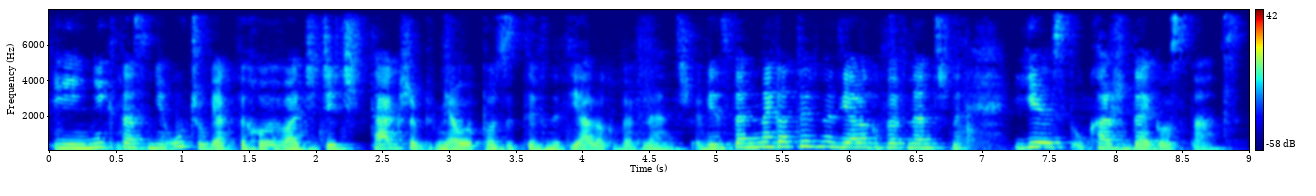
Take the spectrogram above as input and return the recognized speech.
i nikt nas nie uczył, jak wychowywać dzieci tak, żeby miały pozytywny dialog wewnętrzny. Więc ten negatywny dialog wewnętrzny jest u każdego z nas.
